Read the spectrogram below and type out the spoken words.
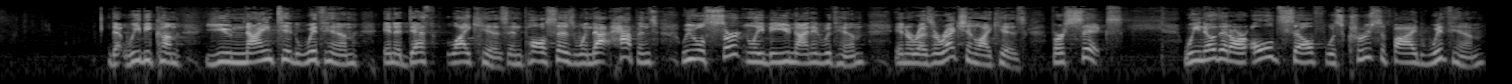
That we become united with him in a death like his. And Paul says when that happens, we will certainly be united with him in a resurrection like his. Verse 6 we know that our old self was crucified with him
